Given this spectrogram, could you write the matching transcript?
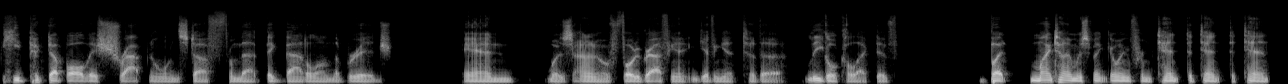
he'd picked up all this shrapnel and stuff from that big battle on the bridge and was, I don't know, photographing it and giving it to the legal collective. But my time was spent going from tent to tent to tent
